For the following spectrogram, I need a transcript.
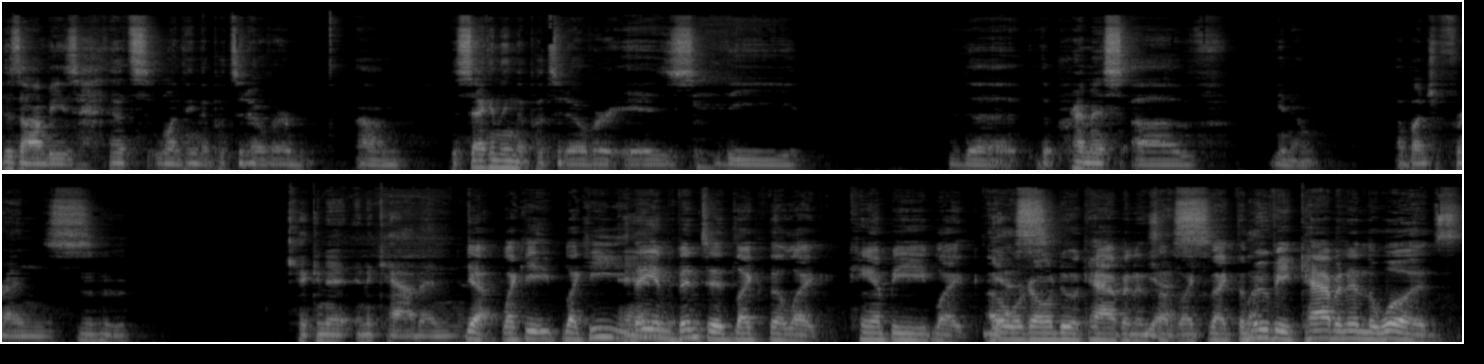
the zombies. That's one thing that puts it over. Um, the second thing that puts it over is the the the premise of you know a bunch of friends Mhm. kicking it in a cabin. Yeah, like he, like he, they invented like the like campy, like oh we're going to a cabin and Yes. stuff. Like like the Like- movie Cabin in the Woods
